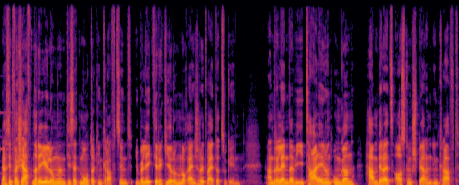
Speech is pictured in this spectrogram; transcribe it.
Nach den verschärften Regelungen, die seit Montag in Kraft sind, überlegt die Regierung noch einen Schritt weiter zu gehen. Andere Länder wie Italien und Ungarn haben bereits Ausgangssperren in Kraft,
